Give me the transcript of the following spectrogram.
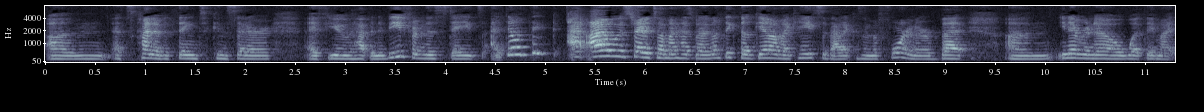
um, that's kind of a thing to consider if you happen to be from the States. I don't think, I, I always try to tell my husband, I don't think they'll get on my case about it because I'm a foreigner, but um, you never know what they might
